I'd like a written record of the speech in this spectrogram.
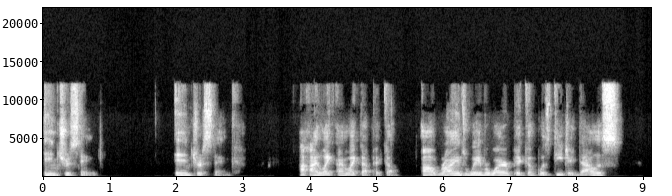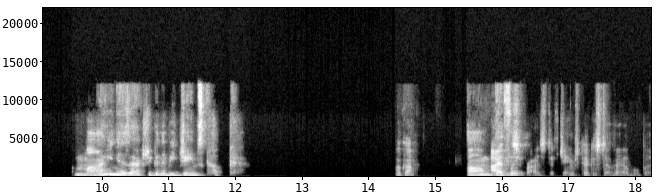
Interesting. Interesting. I, I like I like that pickup. Uh, Ryan's waiver wire pickup was DJ Dallas. Mine is actually going to be James Cook. Okay. Um, I'd definitely be surprised if James Cook is still available, but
